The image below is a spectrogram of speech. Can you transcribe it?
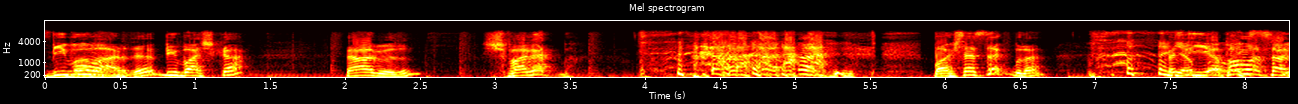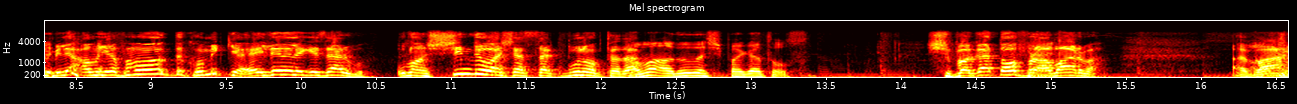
Bir bu Bana- vardı bir başka. Ne yapıyordun? Şıpagat mı? Başlasak mı lan? Mesela Yapamayız. yapamasan bile ama yapamamak da komik ya. Elden ele gezer bu. Ulan şimdi başlasak bu noktada. Ama adı da şipagat olsun. Şıpagat of rabarba. Bak-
